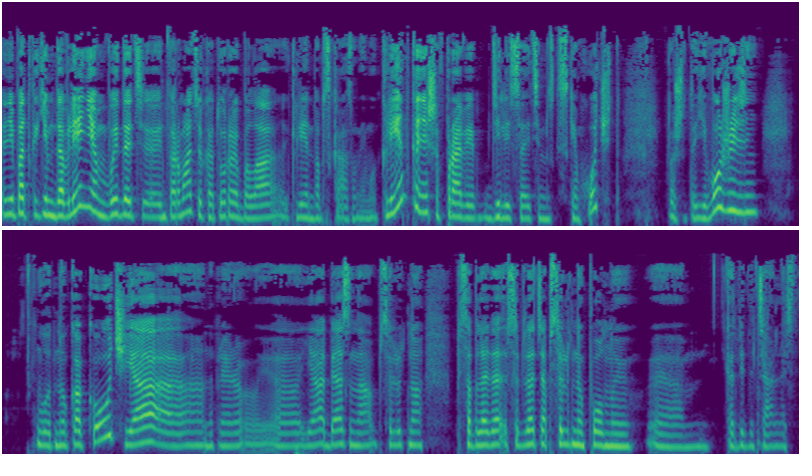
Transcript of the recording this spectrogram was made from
ни под каким давлением выдать информацию, которая была клиентом сказана ему. Клиент, конечно, вправе делиться этим с кем хочет, потому что это его жизнь. Вот, но как коуч я, например, э, я обязана абсолютно соблюдать, соблюдать абсолютно полную э, конфиденциальность.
